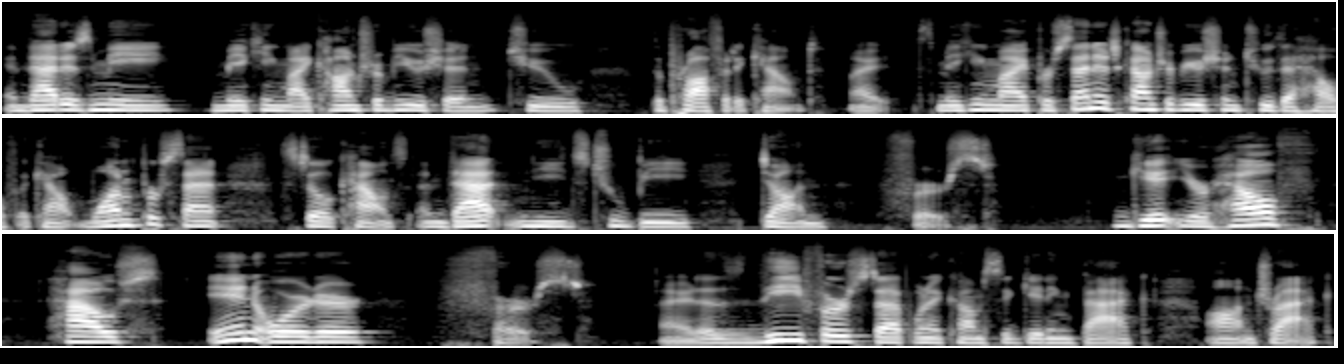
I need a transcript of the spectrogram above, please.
And that is me making my contribution to the profit account, right? It's making my percentage contribution to the health account. 1% still counts, and that needs to be done first. Get your health house in order first. Right, that is the first step when it comes to getting back on track.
